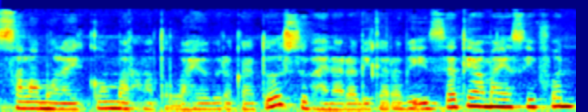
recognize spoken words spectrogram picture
Assalamualaikum warahmatullahi wabarakatuh. Subhana rabbika rabbil izzati amma yasifun.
